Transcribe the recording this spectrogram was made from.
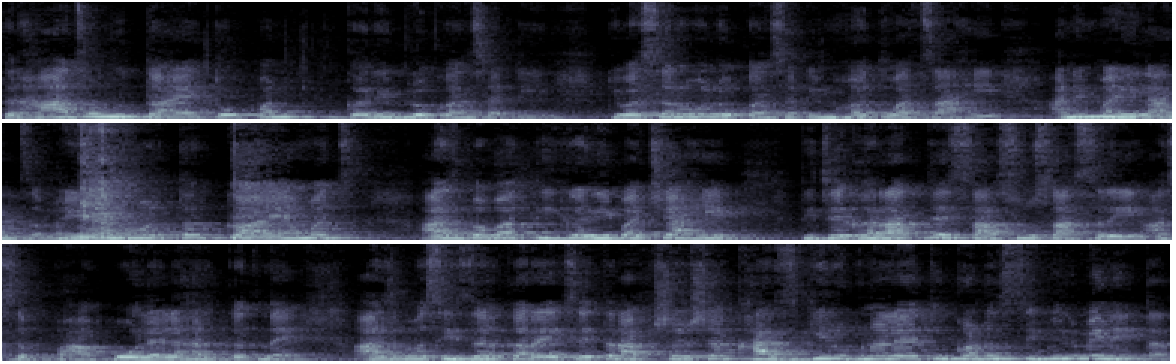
तर हा जो मुद्दा आहे तो पण गरीब लोकांसाठी किंवा सर्व लोकांसाठी महत्त्वाचा आहे. आणि महिलांचं महिलांवर तर कायमच आज बाबा ती गरीबाची आहे तिचे घरातले सासू सासरे असं पा- बोलायला हरकत नाही. आज बाबा सिझर करायचे तर अक्षरशः खाजगी रुग्णालयातून काढून सिव्हिल मेन येतात.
